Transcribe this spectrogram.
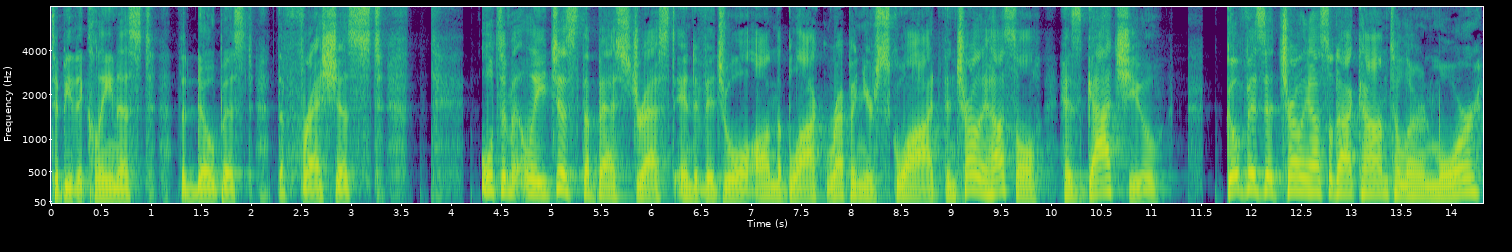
to be the cleanest, the dopest, the freshest, ultimately just the best dressed individual on the block repping your squad, then Charlie Hustle has got you. Go visit charliehustle.com to learn more,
